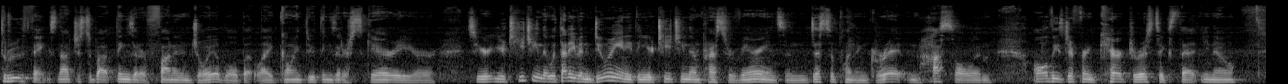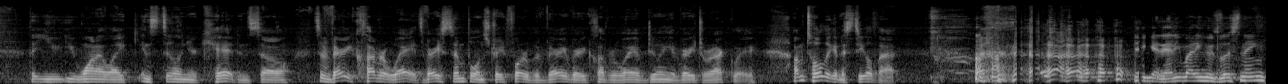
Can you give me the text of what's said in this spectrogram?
through things, not just about things that are fun and enjoyable, but like going through things that are scary or so you're, you're teaching that without even doing anything, you're teaching them perseverance and discipline and grit and hustle and all these different characteristics that, you know, that you, you want to like instill in your kid. And so it's a very clever way. It's very simple and straightforward, but very, very clever way of doing it very directly. I'm totally going to steal that. take it. Anybody who's listening,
